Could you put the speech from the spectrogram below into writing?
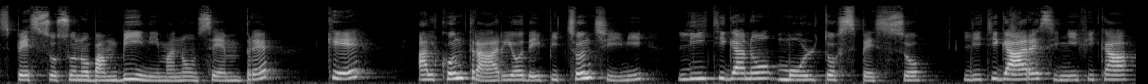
spesso sono bambini, ma non sempre, che al contrario dei piccioncini litigano molto spesso. Litigare significa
